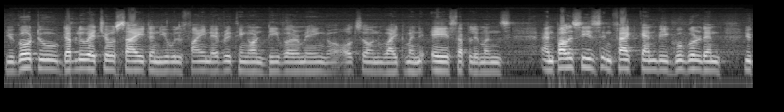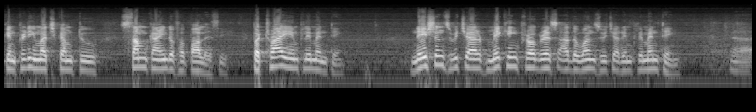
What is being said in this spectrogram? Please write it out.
You go to WHO site and you will find everything on deworming, also on vitamin A supplements. And policies, in fact, can be Googled and you can pretty much come to some kind of a policy, but try implementing. Nations which are making progress are the ones which are implementing. Uh,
